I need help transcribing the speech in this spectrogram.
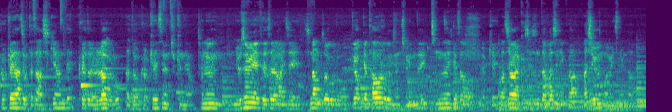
그렇게 하지 못해서 아쉽긴 한데 그래도 연락으로 나도 그렇게 했으면 좋겠네요. 저는 요즘에 대해서야 이제 신앙적으로 뜨겁게 타오르고 있는 중인데 전도사님께서 이렇게 마지막을 가신다고 하시니까 아쉬운 마음이 있습니다.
